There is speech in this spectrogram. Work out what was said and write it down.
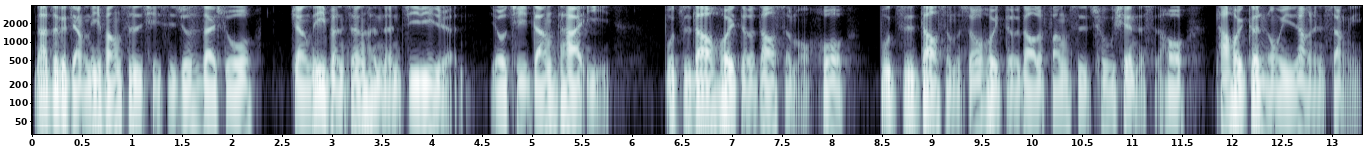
那这个奖励方式其实就是在说，奖励本身很能激励人，尤其当它以不知道会得到什么，或不知道什么时候会得到的方式出现的时候，它会更容易让人上瘾。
